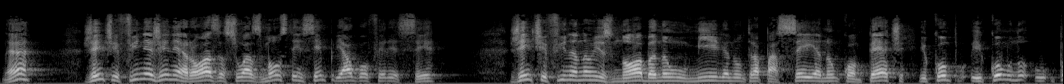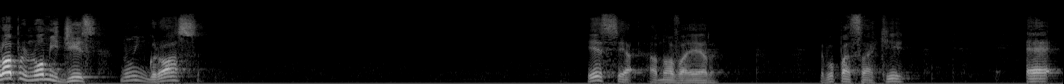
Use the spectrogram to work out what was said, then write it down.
Né? Gente fina e generosa, suas mãos têm sempre algo a oferecer. Gente fina não esnoba, não humilha, não trapaceia, não compete, e como, e como no, o próprio nome diz, não engrossa. Essa é a nova era. Eu vou passar aqui. É,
